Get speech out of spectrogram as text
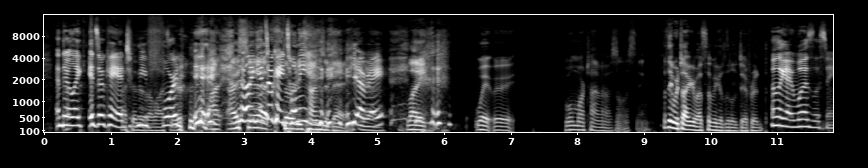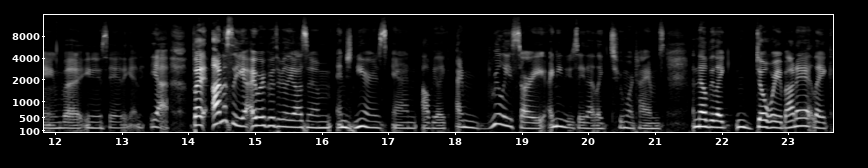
and they're like, it's okay. It I took me that a lot, four. I, I they're say like, it's okay, 30 Tony. times a day. yeah, Yeah. right. Like, wait, wait, wait. One more time. I wasn't listening. I think we're talking about something a little different. I'm like, I was listening, but you need to say it again. Yeah. But honestly, I work with really awesome engineers, and I'll be like, I'm really sorry. I need you to say that like two more times. And they'll be like, don't worry about it. Like,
